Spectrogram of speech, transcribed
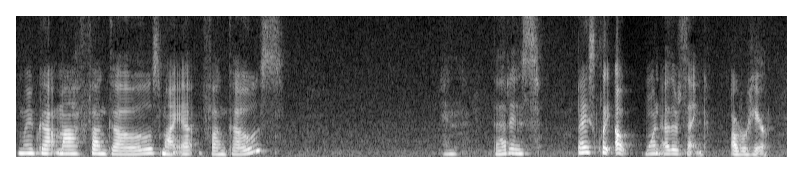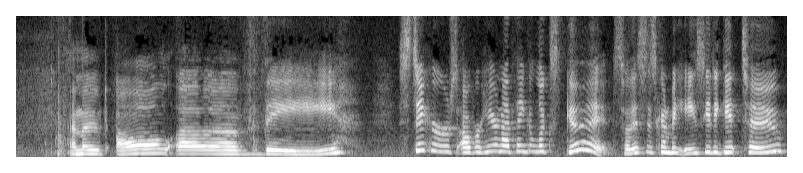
And we've got my Funkos, my uh, Funkos. And that is basically, oh, one other thing over here. I moved all of the stickers over here and I think it looks good. So this is going to be easy to get to.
